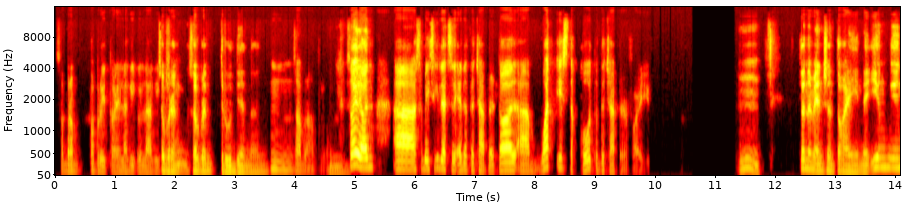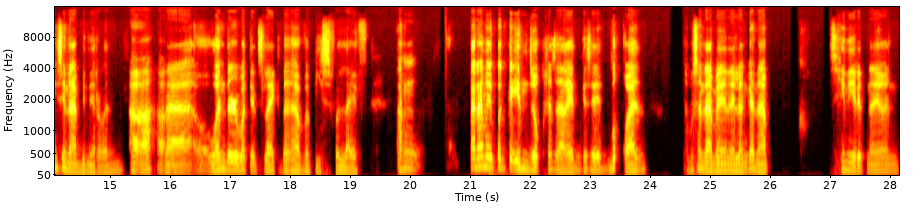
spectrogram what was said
Sobrang paborito ko Lagi ko, lagi Sobrang, ko sobrang true din nun. Mm, sobrang true. Mm. So, yun. Uh, so, basically, that's the end of the chapter, Tol. Um, what is the quote of the chapter for you? Mm ito na-mention to kanina, yung, yung sinabi ni Ron, uh, uh, na wonder what it's like to have a peaceful life. Ang, para may pagka-in-joke siya sa akin kasi book one, tapos ang dami na nilang ganap, hinirit na yon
